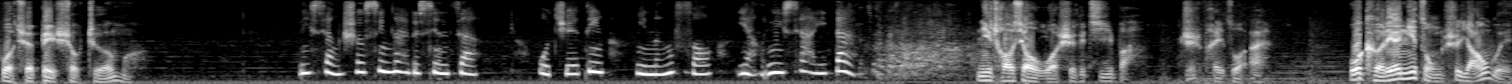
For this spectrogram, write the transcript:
我却备受折磨。你享受性爱的现在，我决定你能否养育下一代。你嘲笑我是个鸡巴，只配做爱。我可怜你总是阳痿，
